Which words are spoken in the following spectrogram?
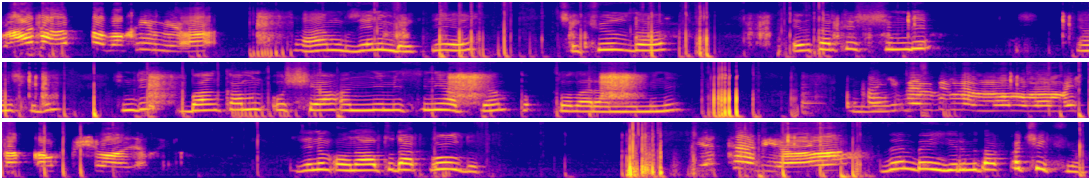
Hadi at da bakayım ya. Tamam güzelim bekle. Çekiyoruz da. Evet arkadaşlar şimdi yanlış girdim. Şimdi bankamın o şey annemisini yapacağım. Dolar annemini. Sanki ben bilmiyorum oğlum 15 dakikalık bir şey olacak ya. Güzelim 16 dakika oldu. Yeter ya. Güzelim ben 20 dakika çekiyorum.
